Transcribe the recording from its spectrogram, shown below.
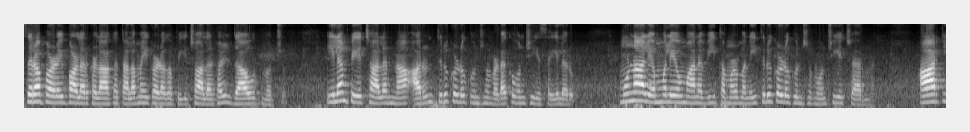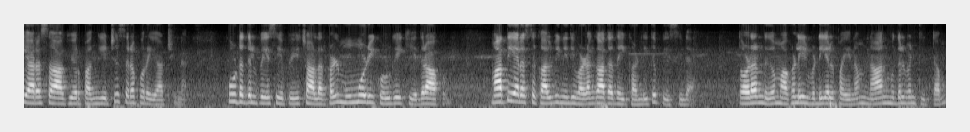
சிறப்பு அழைப்பாளர்களாக தலைமை கழக பேச்சாளர்கள் தாவூத் மற்றும் இளம் பேச்சாளர் நா அருண் திருக்கழுக்குன்றம் வடக்கு ஒன்றிய செயலரும். முன்னாள் எம்எல்ஏவுமான வி. தமிழ்மணி திருக்கழுக்குன்றம் ஒன்றிய சேர்மன். ஆர்டி அரசு ஆகியோர் பங்கேற்று சிறப்புரையாற்றினர். கூட்டத்தில் பேசிய பேச்சாளர்கள் மும்மொழி கொள்கைக்கு எதிராகும். மத்திய அரசு கல்வி நிதி வழங்காததை கண்டித்து பேசினர். தொடர்ந்து மகளிர் விடியல் பயணம் நான் முதல்வன் திட்டம்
